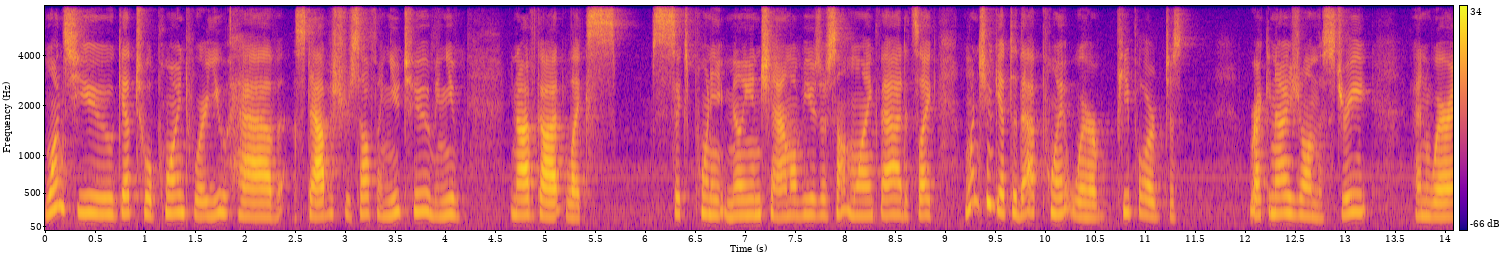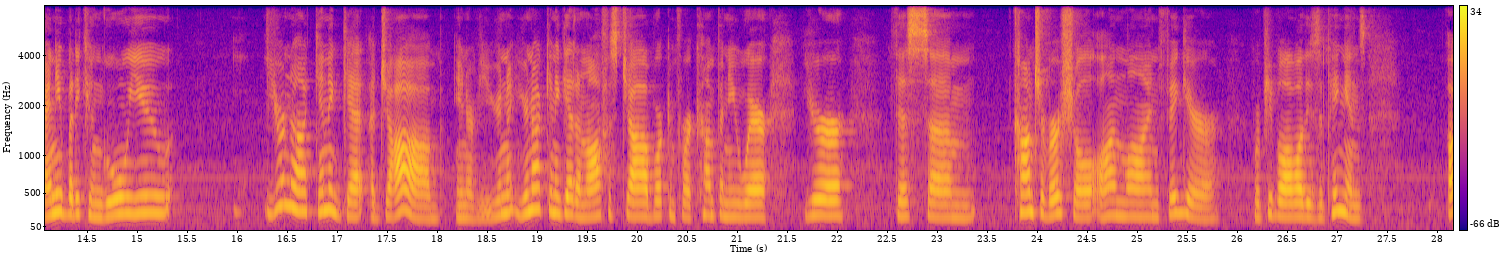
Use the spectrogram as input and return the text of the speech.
once you get to a point where you have established yourself on YouTube and you, you know, I've got like 6.8 million channel views or something like that. It's like once you get to that point where people are just recognize you on the street and where anybody can Google you, you're not going to get a job interview. You're not, you're not going to get an office job working for a company where you're this um, controversial online figure where people have all these opinions. A,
